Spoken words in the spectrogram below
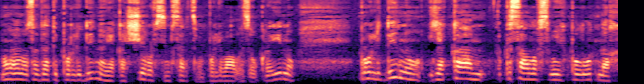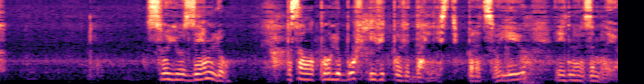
Ми маємо згадати про людину, яка щиро всім серцем вболівала за Україну, про людину, яка писала в своїх полотнах свою землю, писала про любов і відповідальність перед своєю рідною землею.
